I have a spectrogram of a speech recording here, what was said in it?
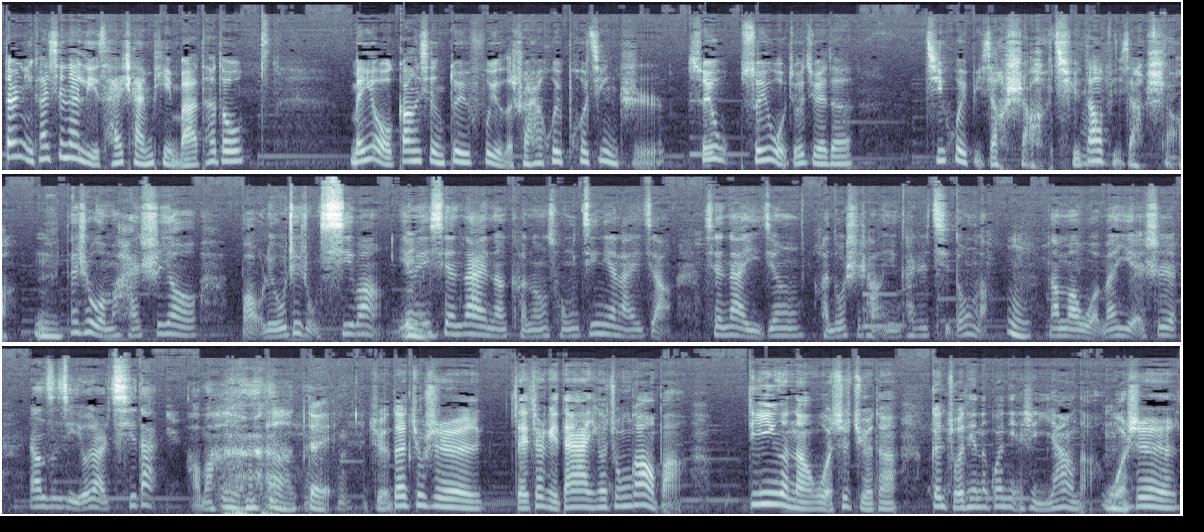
但是你看现在理财产品吧，它都没有刚性兑付，有的时候还会破净值，所以 所以我就觉得机会比较少，渠道比较少。嗯但是我们还是要保留这种希望，因为嗯现在呢，可能从今年来讲，现在已经很多市场已经开始启动了。嗯，那么我们也是让自己有点期待，好吗？嗯嗯，对，觉得就是在这儿给大家一个忠告吧。第一个呢，我是觉得跟昨天的观点是一样的，我是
